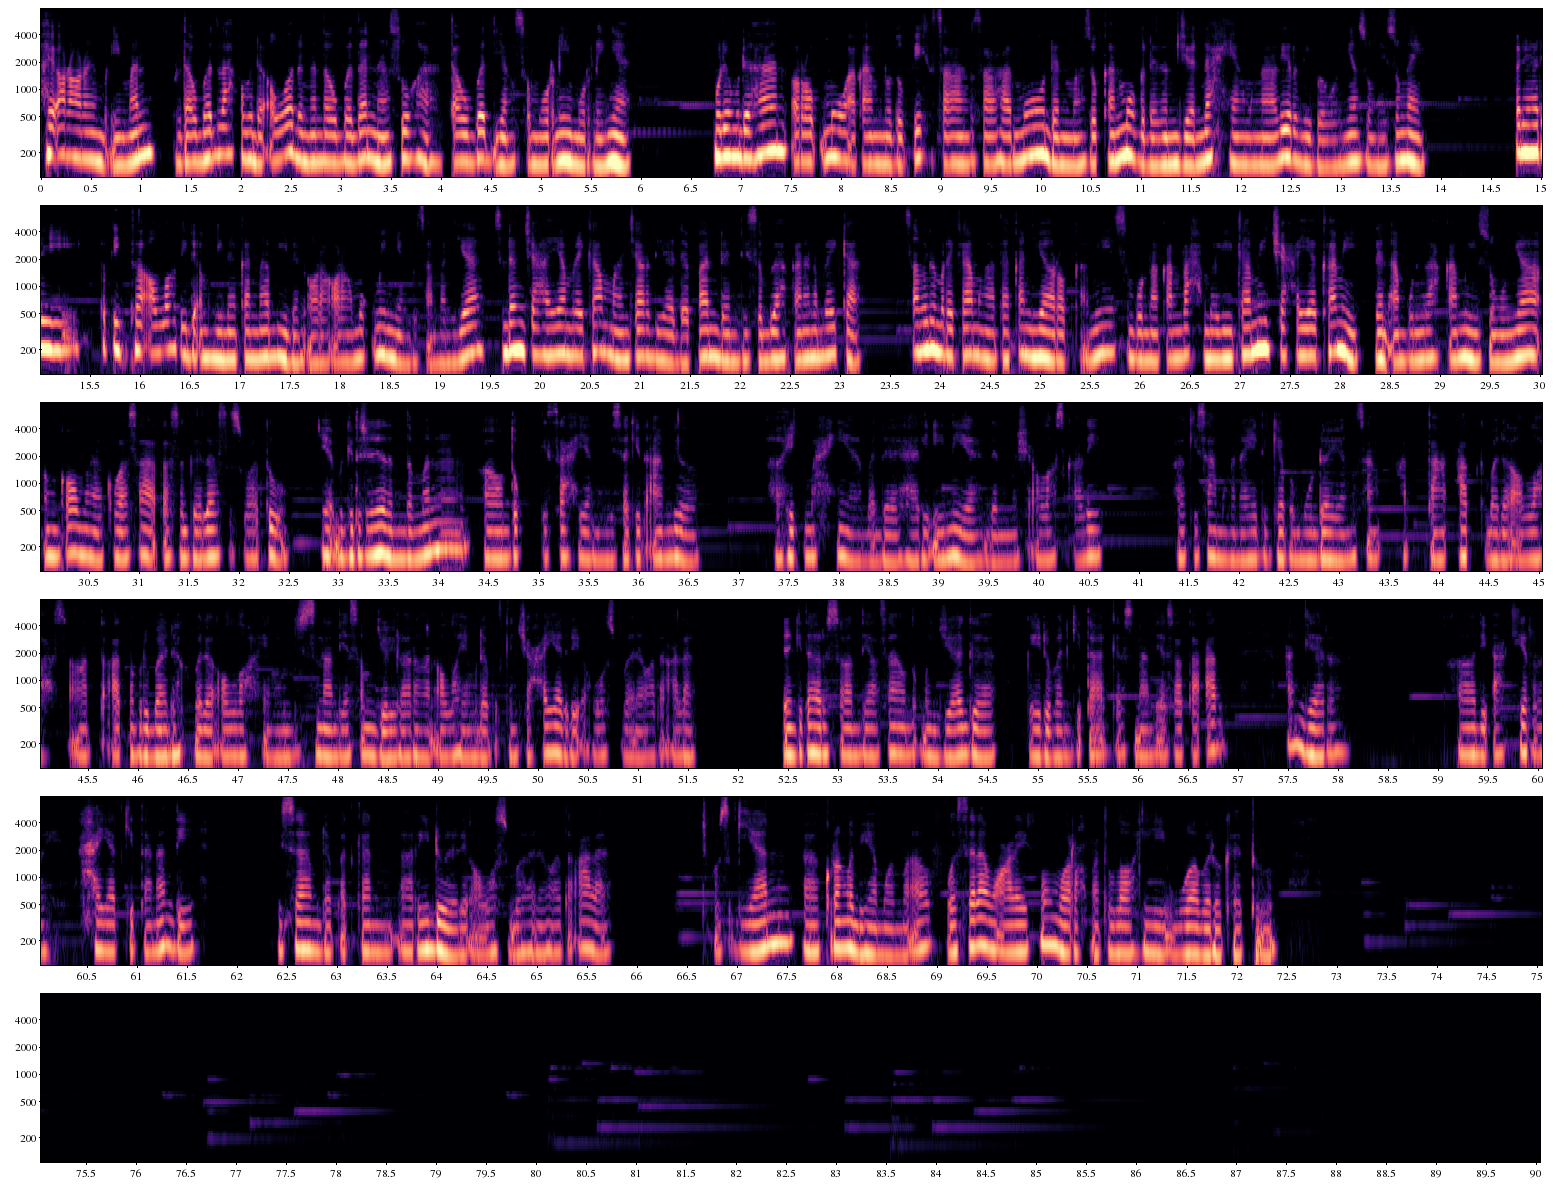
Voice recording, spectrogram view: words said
hai orang-orang yang beriman, bertaubatlah kepada Allah dengan taubatan nasuha, taubat yang semurni-murninya. Mudah-mudahan Robmu akan menutupi kesalahan-kesalahanmu dan memasukkanmu ke dalam jannah yang mengalir di bawahnya sungai-sungai. Pada hari ketika Allah tidak menghinakan Nabi dan orang-orang mukmin yang bersama dia, sedang cahaya mereka memancar di hadapan dan di sebelah kanan mereka. Sambil mereka mengatakan, Ya Rob kami, sempurnakanlah bagi kami cahaya kami, dan ampunilah kami, sungguhnya engkau maha kuasa atas segala sesuatu. Ya begitu saja teman-teman uh, untuk kisah yang bisa kita ambil uh, hikmahnya pada hari ini ya, dan Masya Allah sekali uh, kisah mengenai tiga pemuda yang sangat taat kepada Allah, sangat taat beribadah kepada Allah yang senantiasa menjauhi larangan Allah yang mendapatkan cahaya dari Allah Subhanahu wa taala. Dan kita harus senantiasa untuk menjaga kehidupan kita agar senantiasa taat agar uh, di akhir hayat kita nanti bisa mendapatkan uh, ridho dari Allah Subhanahu wa taala. Cukup sekian, uh, kurang lebihnya mohon maaf. Wassalamualaikum warahmatullahi wabarakatuh.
